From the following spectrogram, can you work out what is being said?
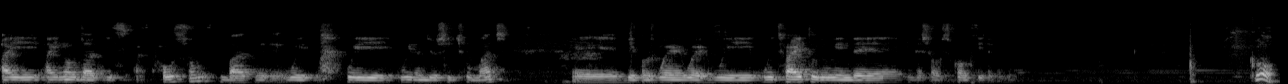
I, I know that it's awesome, but uh, we, we we don't use it too much uh, because we we we we try to do in the in the source code directly. Cool.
